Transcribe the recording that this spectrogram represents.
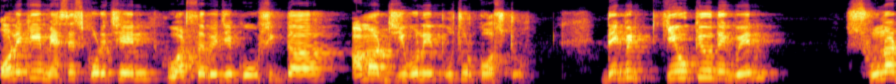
অনেকে মেসেজ করেছেন হোয়াটসঅ্যাপে যে কৌশিকদা আমার জীবনে প্রচুর কষ্ট। দেখবেন, কেউ কেউ দেখবেন সোনার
